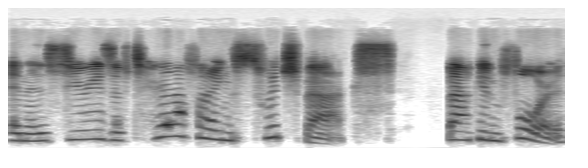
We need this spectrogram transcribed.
and a series of terrifying switchbacks back and forth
